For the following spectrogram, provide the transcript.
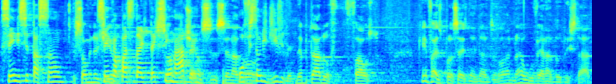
Sem licitação, um sem capacidade técnica, sem nada. Senador, confissão de dívida. Deputado Fausto, quem faz o processo indenizatório não é o governador do Estado.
